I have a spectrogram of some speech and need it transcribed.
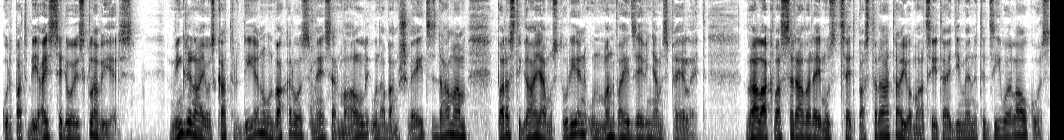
kura pat bija aizceļojusi klavieres. Vingrinājos katru dienu, un vakaros mēs ar Malli un abām šveices dāmām parasti gājām uz turieni, un man vajadzēja viņām spēlēt. Vēlāk vasarā varēja uzticēt pastorātā, jo mācītāja ģimene te dzīvoja laukos.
